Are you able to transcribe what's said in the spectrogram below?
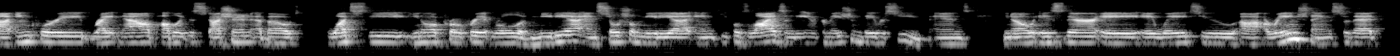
uh, inquiry right now, public discussion about what's the you know appropriate role of media and social media in people's lives and the information they receive and you know, is there a, a way to uh, arrange things so that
